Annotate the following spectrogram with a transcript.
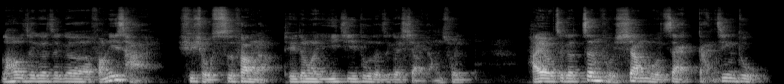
然后这个这个房地产。需求释放了，推动了一季度的这个小阳春，还有这个政府项目在赶进度，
